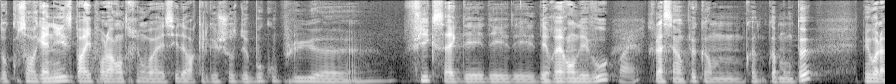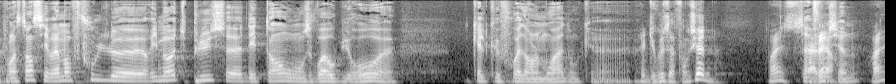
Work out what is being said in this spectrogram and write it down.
Donc, on s'organise. Pareil pour la rentrée, on va essayer d'avoir quelque chose de beaucoup plus euh, fixe avec des, des- des- des vrais rendez-vous. Ouais. Parce que là, c'est un peu comme, comme, comme on peut. Mais voilà, pour l'instant, c'est vraiment full euh, remote, plus euh, des temps où on se voit au bureau euh, quelques fois dans le mois. Donc, euh, Et du coup, ça fonctionne. Ouais, ça, ça fonctionne. Ouais.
